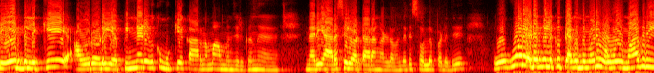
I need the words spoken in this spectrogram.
தேர்தலுக்கே அவருடைய பின்னடைவுக்கு முக்கிய காரணமா அமைஞ்சிருக்குன்னு நிறைய அரசியல் வட்டாரங்கள்ல வந்துட்டு சொல்லப்படுது. ஒவ்வொரு இடங்களுக்கும் தகுந்த மாதிரி ஒவ்வொரு மாதிரி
